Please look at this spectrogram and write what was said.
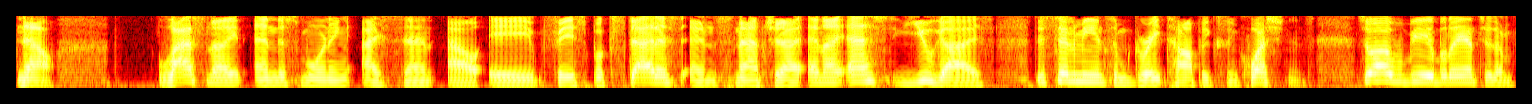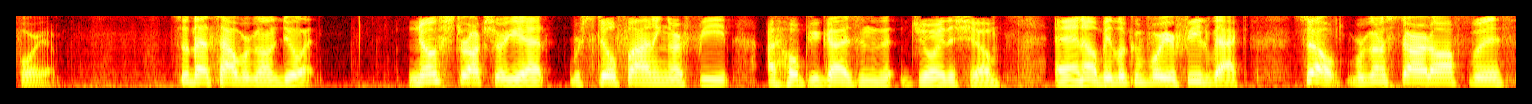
Now, last night and this morning, I sent out a Facebook status and Snapchat, and I asked you guys to send me in some great topics and questions so I will be able to answer them for you. So that's how we're going to do it. No structure yet. We're still finding our feet. I hope you guys enjoy the show, and I'll be looking for your feedback. So, we're going to start off with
